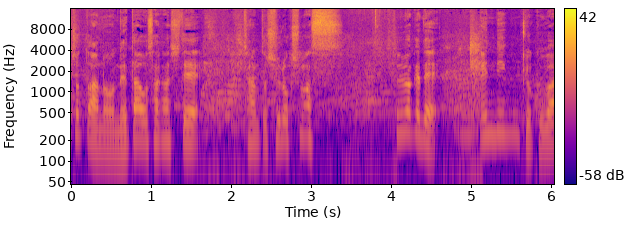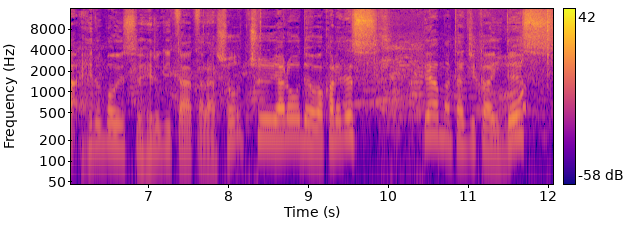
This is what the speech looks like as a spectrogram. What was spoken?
ちょっとあのネタを探してちゃんと収録します。というわけでエンディング曲はヘルボイスヘルギターから焼酎野郎でお別れです。ではまた次回です。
